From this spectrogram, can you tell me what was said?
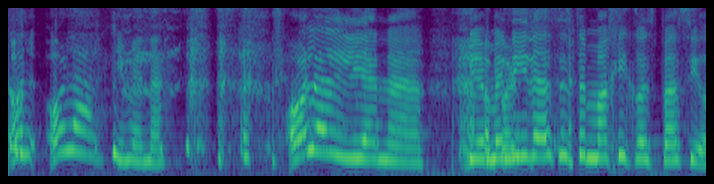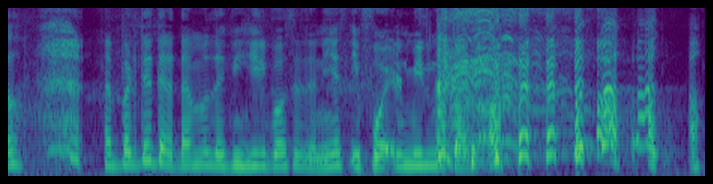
Hola, hola, Jimena. Hola, Liliana. Bienvenidas a este mágico espacio. Aparte tratamos de fingir voces de niñas y fue el mismo tono.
